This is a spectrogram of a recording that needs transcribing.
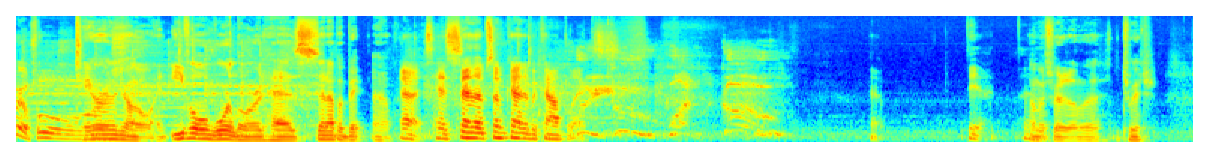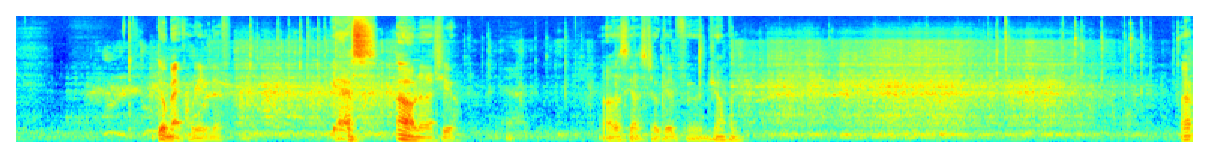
Broforce. Terror in the jungle. An evil warlord has set up a bit. Oh, Uh, has set up some kind of a complex. Oh. Yeah. I almost read it on the Twitch. Go back and read it. If... Yes. Oh no, that's you. Yeah. Oh, this guy's still good for jumping. Oh.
